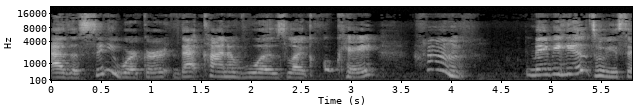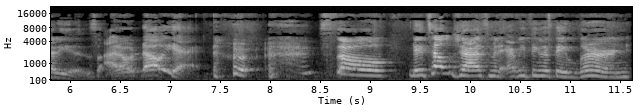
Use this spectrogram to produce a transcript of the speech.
as a city worker, that kind of was like, okay, hmm, maybe he is who he said he is. I don't know yet. so they tell Jasmine everything that they learned.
